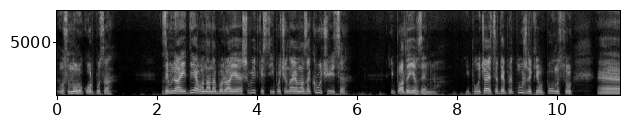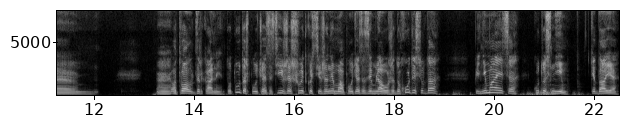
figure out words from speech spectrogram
основного корпуса. Земля йде, вона набирає швидкості і починає вона закручується і падає в землю. І виходить, де предплужники повністю е, е, отвал дзеркальний, то тут аж виходить, цієї вже швидкості вже нема. Получається, земля вже доходить сюди, піднімається, кутоснім кидає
